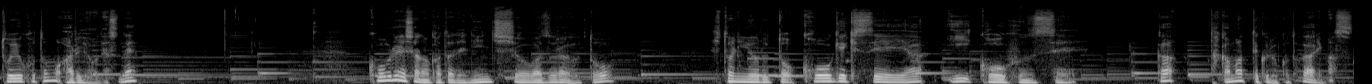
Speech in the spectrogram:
ということもあるようですね。高齢者の方で認知症を患うと人によると攻撃性や胃興奮性が高まってくることがあります。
